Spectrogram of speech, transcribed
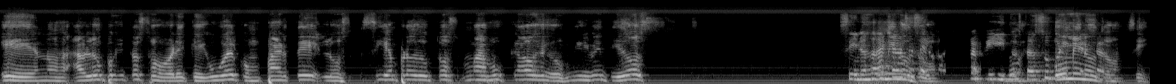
eh, nos hable un poquito sobre que Google comparte los 100 productos más buscados de 2022. Si nos da chance, se lo rapidito. Está súper Un minuto, sí.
